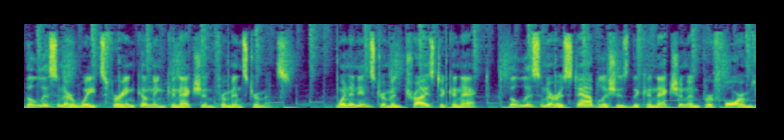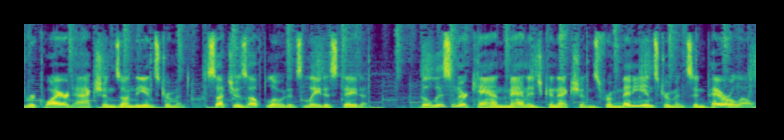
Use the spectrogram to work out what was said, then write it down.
The listener waits for incoming connection from instruments. When an instrument tries to connect, the listener establishes the connection and performs required actions on the instrument, such as upload its latest data. The listener can manage connections from many instruments in parallel.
